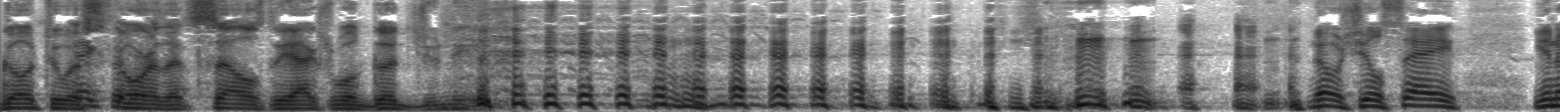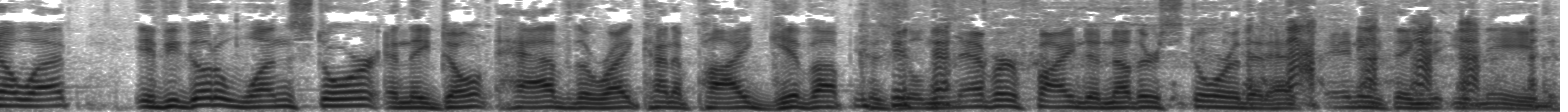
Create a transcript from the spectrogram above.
go to a store that sells the actual goods you need? No, she'll say, you know what? If you go to one store and they don't have the right kind of pie, give up because you'll never find another store that has anything that you need.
